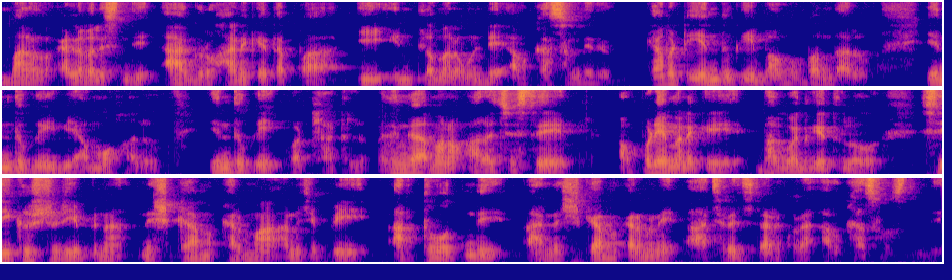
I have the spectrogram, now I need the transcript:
మనం వెళ్ళవలసింది ఆ గృహానికే తప్ప ఈ ఇంట్లో మనం ఉండే అవకాశం లేదు. కాబట్టి ఎందుకు ఈ భావబంధాలు ఎందుకు ఈ వ్యామోహాలు? ఎందుకు ఈ కొట్లాటలు? విధంగా మనం ఆలోచిస్తే అప్పుడే మనకి భగవద్గీతలో శ్రీకృష్ణుడు చెప్పిన నిష్కామ కర్మ అని చెప్పి అర్థమవుతుంది. ఆ నిష్కామ కర్మని ఆచరించడానికి కూడా అవకాశం వస్తుంది.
